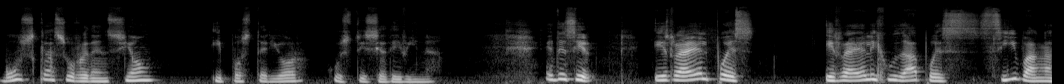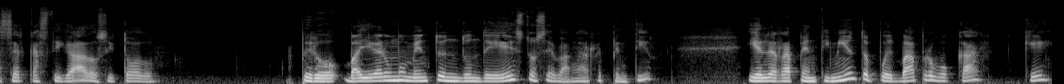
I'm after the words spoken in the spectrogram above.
busca su redención y posterior justicia divina. Es decir, Israel pues, Israel y Judá pues sí van a ser castigados y todo. Pero va a llegar un momento en donde estos se van a arrepentir. Y el arrepentimiento pues va a provocar que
